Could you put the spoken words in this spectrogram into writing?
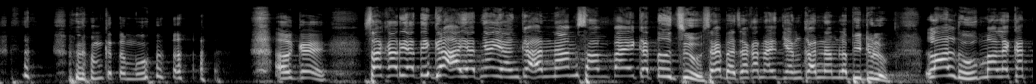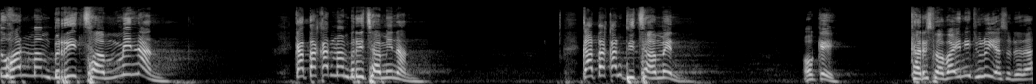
belum ketemu. Oke, Sakaria 3 ayatnya yang ke-6 sampai ke-7. Saya bacakan ayat yang ke-6 lebih dulu. Lalu malaikat Tuhan memberi jaminan. Katakan memberi jaminan. Katakan dijamin. Oke, garis bawah ini dulu ya saudara,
